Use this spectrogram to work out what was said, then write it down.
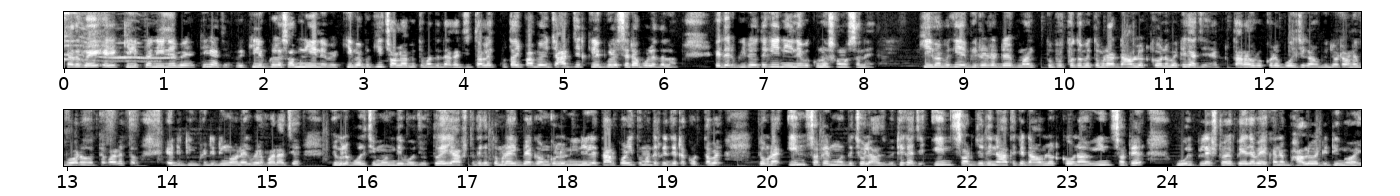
হ্যাঁ দেখো, এই- ক্লিপটা নিয়ে নেবে, ঠিক আছে? ওই ক্লিপগুলো সব নিয়ে নেবে। কীভাবে কি চলো আমি তোমাদের দেখাচ্ছি। তাহলে কোথায় পাবে? যার যে ক্লিপগুলো সেটা বলে দিলাম। এদের ভিডিও থেকেই নিয়ে নেবে, কোনো সমস্যা নেই। কীভাবে কি এই ভিডিওটা প্রথমে তোমরা ডাউনলোড করে নেবে, ঠিক আছে? একটু তাড়াহুড়ো করে বলছি, কারণ ভিডিওটা অনেক বড় হতে পারে তো। এডিটিং ফেডিটিং অনেক ব্যাপার আছে, যেগুলো বলছি মন দিয়ে বোঝো। তো এই অ্যাপসটা থেকে তোমরা এই ব্যাকগ্রাউন্ডগুলো নিয়ে নিলে, তারপরেই তোমাদেরকে যেটা করতে হবে, তোমরা ইনশটের মধ্যে চলে আসবে, ঠিক আছে? ইনশট যদি না থেকে ডাউনলোড করো না ইনশটে গুগল প্লে স্টোরে পেয়ে যাবে, এখানে ভালো এডিটিং হয়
